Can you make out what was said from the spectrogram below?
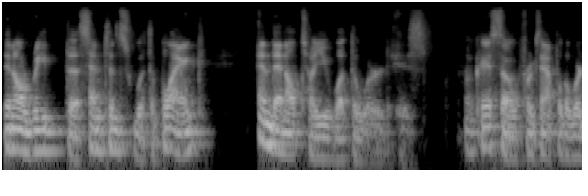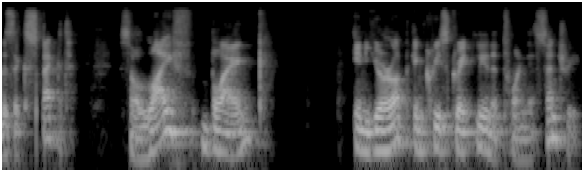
then I'll read the sentence with a blank, and then I'll tell you what the word is. Okay, so for example, the word is expect. So life blank in Europe increased greatly in the 20th century.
